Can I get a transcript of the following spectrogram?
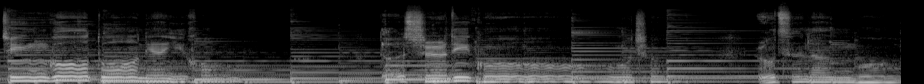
经过多年以后，得失的过程如此冷漠？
